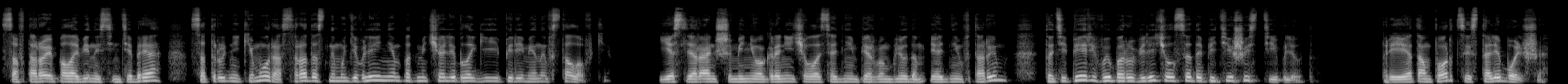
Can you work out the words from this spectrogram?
Со второй половины сентября сотрудники МУРа с радостным удивлением подмечали благие перемены в столовке. Если раньше меню ограничивалось одним первым блюдом и одним вторым, то теперь выбор увеличился до 5-6 блюд. При этом порции стали больше,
